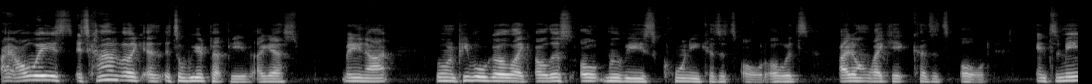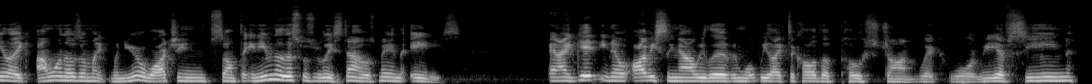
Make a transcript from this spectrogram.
I always it's kind of like it's a weird pet peeve, I guess, maybe not But when people go like, "Oh, this old movie's corny because it's old," "Oh, it's I don't like it because it's old," and to me, like I'm one of those. I'm like, when you're watching something, and even though this was released now, it was made in the '80s, and I get, you know, obviously now we live in what we like to call the post John Wick world. We have seen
